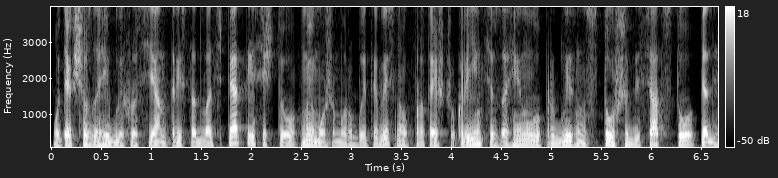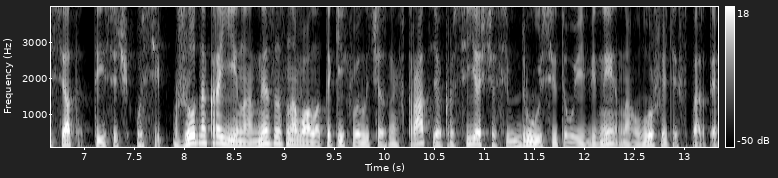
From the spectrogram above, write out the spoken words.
От якщо загиблих росіян 325 тисяч, то ми можемо робити висновок про те, що українців загинуло приблизно 160-150 тисяч осіб. Жодна країна не зазнавала таких величезних втрат, як Росія з часів Другої світової війни, наголошують експерти.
